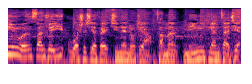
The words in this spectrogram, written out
新闻三缺一，我是谢飞，今天就这样，咱们明天再见。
